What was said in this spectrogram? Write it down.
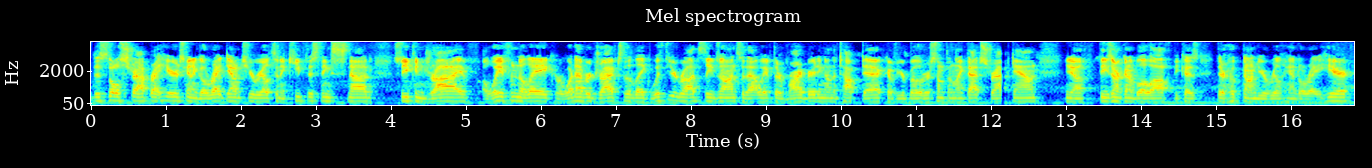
this little strap right here is gonna go right down to your reel. It's gonna keep this thing snug so you can drive away from the lake or whatever, drive to the lake with your rod sleeves on so that way if they're vibrating on the top deck of your boat or something like that, strap down, you know, these aren't gonna blow off because they're hooked onto your reel handle right here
